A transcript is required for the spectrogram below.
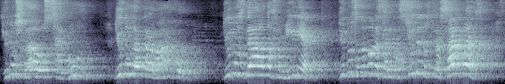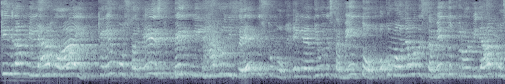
Dios nos ha dado salud, Dios nos da trabajo, Dios nos da una familia, Dios nos ha dado la salvación de nuestras almas. ¡Qué gran milagro hay! Queremos tal vez ver milagros diferentes como en el Antiguo Testamento o como en el Nuevo Testamento, pero olvidamos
